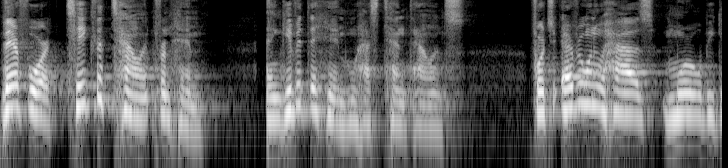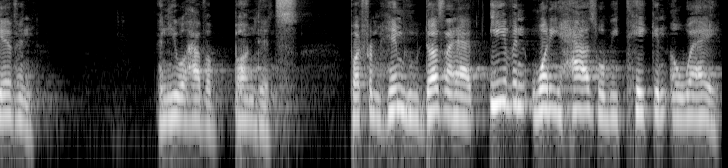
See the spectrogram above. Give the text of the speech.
Therefore, take the talent from him and give it to him who has 10 talents. For to everyone who has, more will be given, and he will have abundance. But from him who does not have, even what he has will be taken away.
